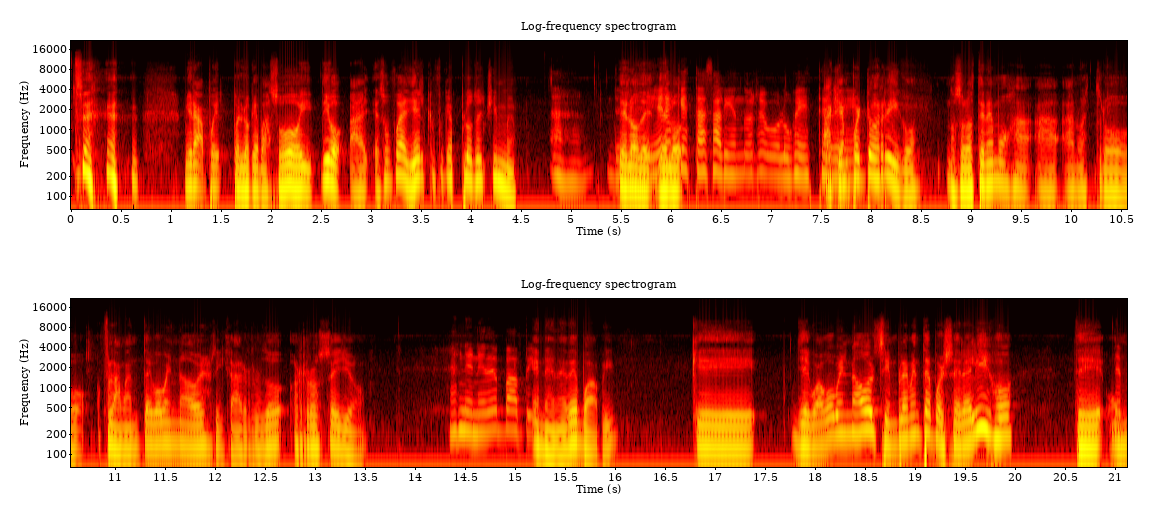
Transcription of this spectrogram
Mira, pues, pues lo que pasó hoy, digo, a- eso fue ayer que fue que explotó el chisme. Ajá. De lo de- de lo- que está saliendo el este Aquí de- en Puerto Rico, nosotros tenemos a, a- a nuestro flamante gobernador Ricardo Rosselló, El nene de papi. el nene de papi, que llegó a gobernador simplemente por ser el hijo de ¿De un,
